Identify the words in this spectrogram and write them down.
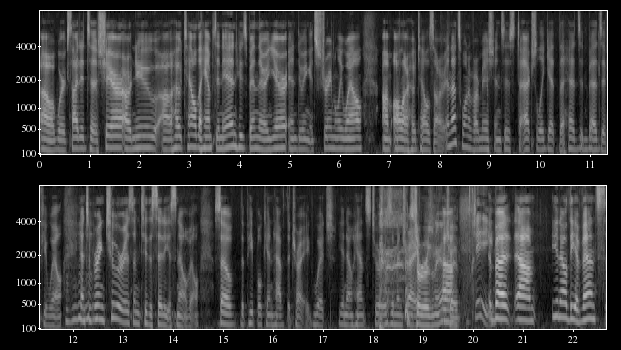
Uh, we're excited to share our new uh, hotel, the Hampton Inn, who's been there a year and doing extremely well. Um, all our hotels are, and that's one of our missions is to actually get the heads in beds, if you will, and to bring tourism to the city of Snellville, so the people can have the trade, which you know, hence tourism and trade. Tourism and Um, trade. Gee. But um, you know, the events,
